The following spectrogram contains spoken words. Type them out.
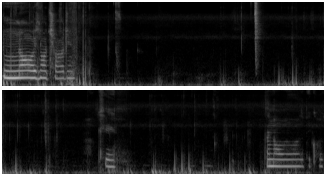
No, it's not charging. Okay. I because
